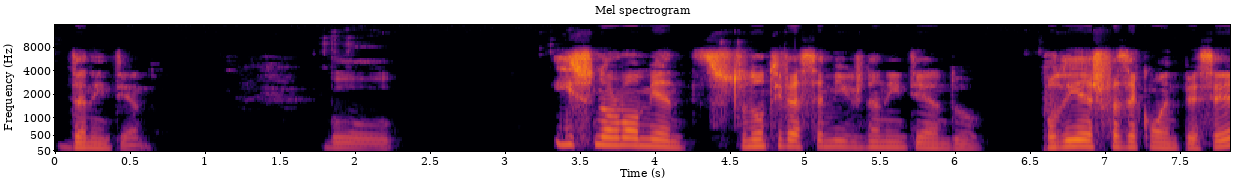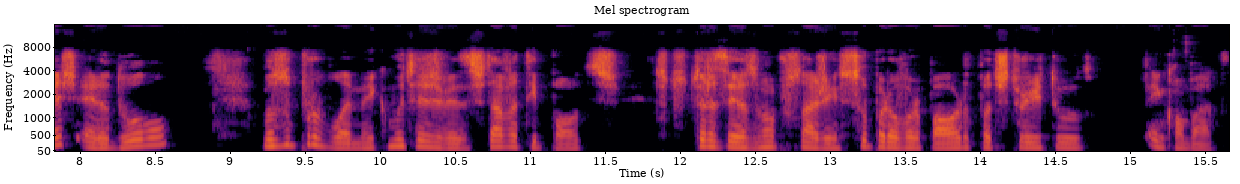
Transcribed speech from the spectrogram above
da Nintendo. Bu. Isso normalmente, se tu não tivesse amigos na Nintendo, podias fazer com NPCs, era doable. Mas o problema é que muitas vezes dava-te hipóteses de tu trazeres uma personagem super overpowered para destruir tudo em combate.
